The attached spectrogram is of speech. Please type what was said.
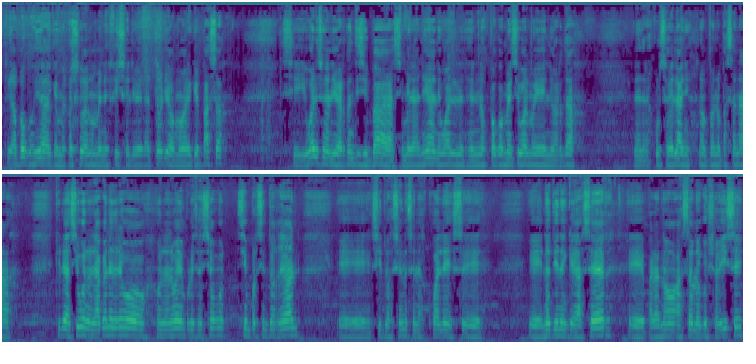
Estoy a pocos días de que me resuelvan un beneficio liberatorio. Vamos a ver qué pasa. Si igual es una libertad anticipada, si me la niegan, igual en unos pocos meses igual me voy en libertad en el transcurso del año, no, pasa nada. Quiero decir, bueno, acá le traigo una nueva improvisación 100% real, eh, situaciones en las cuales eh, eh, no tienen que hacer para no hacer lo que yo hice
